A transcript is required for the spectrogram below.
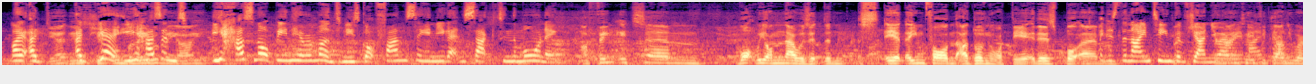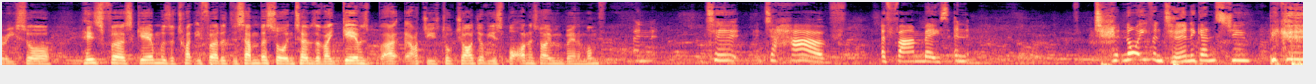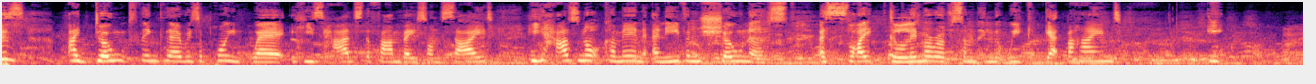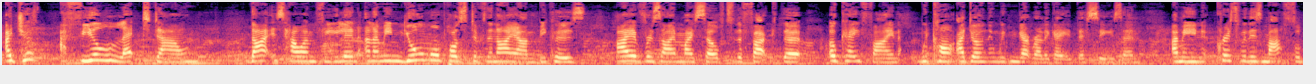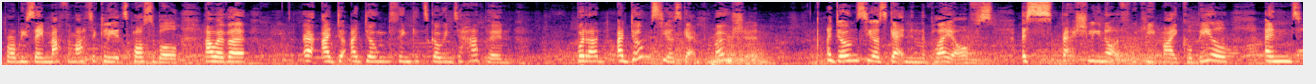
Like I, yeah, I, yeah he hasn't. He has not been here a month, and he's got fans singing "You're getting sacked in the morning." I think it's. Um what we on now is it the 18th or I don't know what date it is, but um, it is the 19th of January. The 19th of January. So his first game was the 23rd of December. So in terms of like games, actually he's took charge of. You spot on. It's not even been a month. To to have a fan base and t- not even turn against you because I don't think there is a point where he's had the fan base on side. He has not come in and even shown us a slight glimmer of something that we can get behind. He, I just I feel let down. That is how I'm feeling, and I mean you're more positive than I am because I have resigned myself to the fact that okay, fine, we can't. I don't think we can get relegated this season. I mean, Chris with his maths will probably say mathematically it's possible. However, I, I, I don't think it's going to happen. But I, I don't see us getting promotion. I don't see us getting in the playoffs, especially not if we keep Michael Beale. And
